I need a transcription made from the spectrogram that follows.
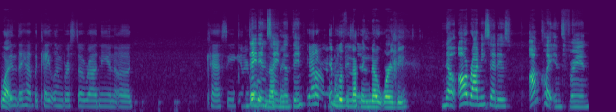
What? didn't they have the Kaitlyn, Bristowe, Rodney, and uh Cassie? interview? They didn't say nothing. nothing. Yeah, I don't It was nothing said. noteworthy. No, all Rodney said is, "I'm Clayton's friend.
